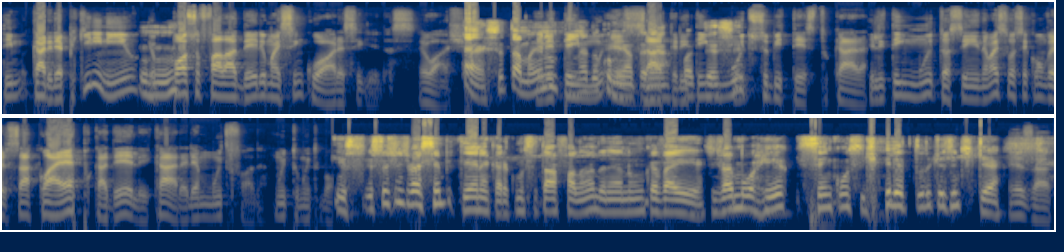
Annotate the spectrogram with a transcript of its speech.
Tem, cara, ele é pequenininho, uhum. eu posso falar dele umas cinco horas seguidas, eu acho. É, esse tamanho ele não, tem não é documento, Exato, né? ele Pode tem muito subtexto, cara. Ele tem muito, assim, ainda mais se você conversar com a época dele, cara, ele é muito foda. Muito, muito bom. Isso, isso a gente vai sempre ter, né, cara? Como você tava falando, né? Nunca vai. A gente vai morrer sem conseguir ler tudo que a gente quer. Exato.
